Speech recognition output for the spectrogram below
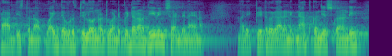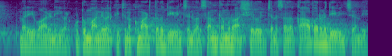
ప్రార్థిస్తున్న వైద్య వృత్తిలో ఉన్నటువంటి బిడ్డలను దీవించండి నాయన. మరి పీటర్ గారిని జ్ఞాపకం చేసుకోనండి. మరి వారిని వారి కుటుంబాన్ని వారికి ఇచ్చిన కుమార్తెను దీవించండి. వారి సంఘమును ఆశీర్వదించండి సగ కాపరును దీవించండి.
